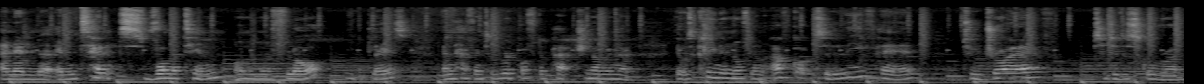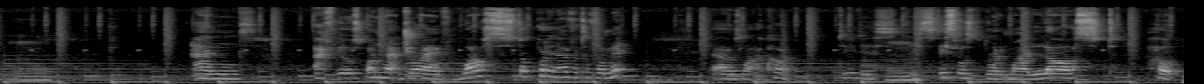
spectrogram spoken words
and then the intense vomiting on the floor of the place, and having to rip off the patch, knowing that it was clean in North London. I've got to leave here to drive to do the school run, Mm. and it was on that drive whilst pulling over to vomit that I was like, I can't do this. Mm. This this was like my last hope.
